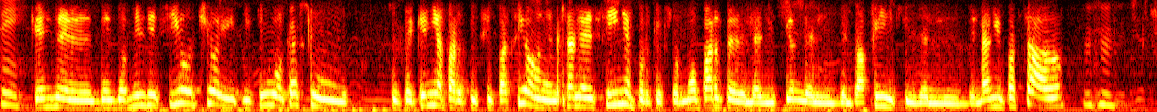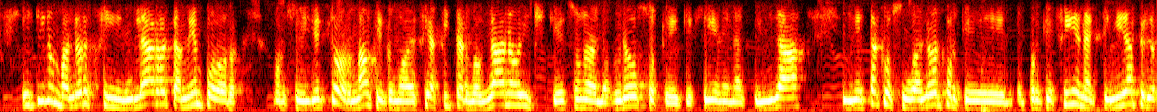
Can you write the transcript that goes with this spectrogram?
que es del, del 2018 y, tuvo acá su, su pequeña participación en sala de cine porque formó parte de la edición del, del Bafisi del, del año pasado y tiene un valor singular también por, por su director, ¿no? que como decía Peter Bogdanovich, que es uno de los grosos que, siguen en actividad, y destaco su valor porque porque sigue en actividad, pero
